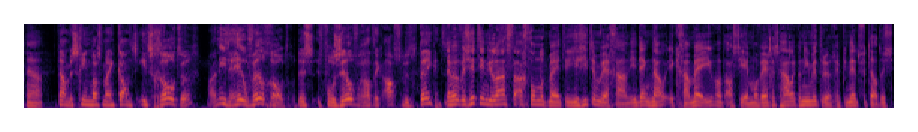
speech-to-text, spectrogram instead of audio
Ja. Nou, misschien was mijn kans iets groter, maar niet heel veel groter. Dus voor zilver had ik absoluut getekend. Nee, maar we zitten in die laatste 800 meter. Je ziet hem weggaan. Je denkt, nou, ik ga mee, want als die eenmaal weg is... haal ik hem niet meer terug. Heb je net verteld. Dus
